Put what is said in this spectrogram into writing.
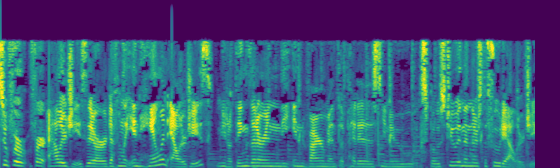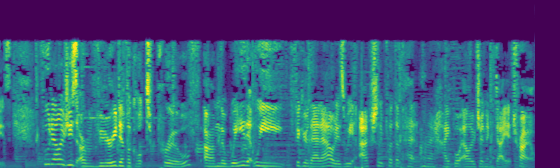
So for, for allergies, there are definitely inhalant allergies, you know, things that are in the environment the pet is, you know, exposed to, and then there's the food allergies. Food allergies are very difficult to prove. Um, the way that we figure that out is we actually put the pet on a hypoallergenic diet trial.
